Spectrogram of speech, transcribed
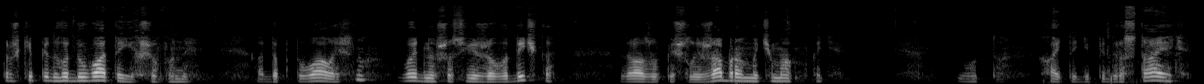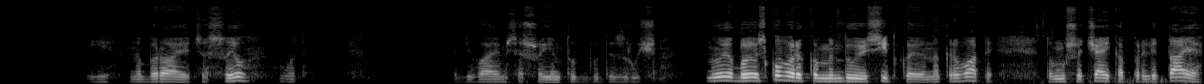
трошки підгодувати їх, щоб вони адаптувались. Ну, видно, що свіжа водичка. Зразу пішли жабрами чмакати. От, хай тоді підростають і набираються сил. От. Сподіваємося, що їм тут буде зручно. Ну і обов'язково рекомендую сіткою накривати, тому що чайка прилітає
